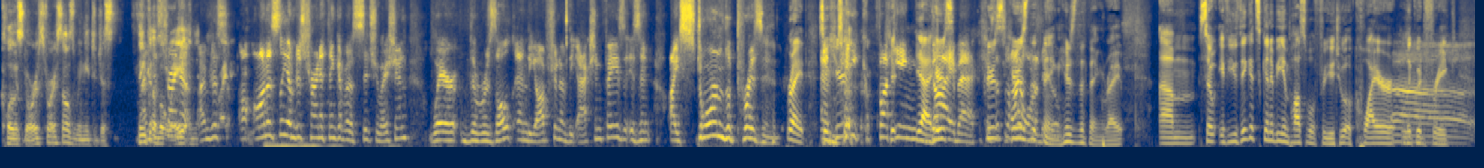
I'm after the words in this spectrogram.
close doors to ourselves. We need to just think I'm of just a way. to, and I'm just to hon- do it. honestly, I'm just trying to think of a situation where the result and the option of the action phase isn't I storm the prison Right. So and take fucking yeah, here's- guy back. 'cause here's that's what here's I the thing. Do. Here's the thing, right? Um, so if you think it's going to be impossible for you to acquire Liquid Freak, Uh,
